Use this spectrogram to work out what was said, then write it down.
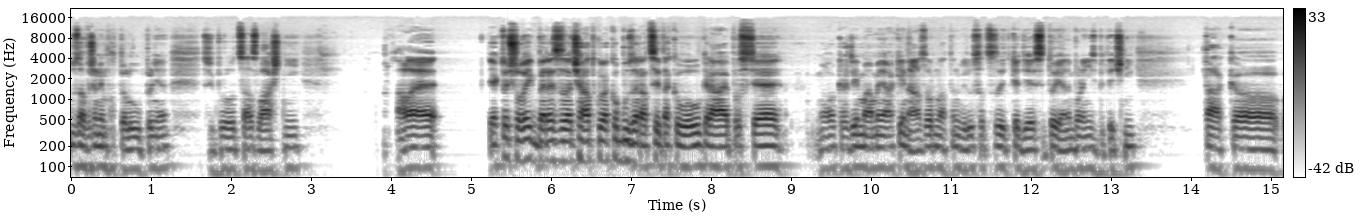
uzavřeném hotelu úplně, což bylo docela zvláštní. Ale jak to člověk bere ze začátku jako buzeraci takovou, která je prostě, no, každý máme nějaký názor na ten virus a co se teďka děje, jestli to je nebo není zbytečný, tak uh,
